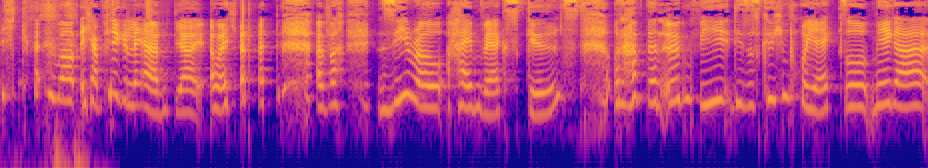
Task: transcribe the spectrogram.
ich kann überhaupt, ich habe viel gelernt, ja, aber ich hatte halt einfach zero Heimwerk-Skills und habe dann irgendwie dieses Küchenprojekt so mega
